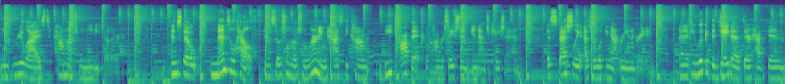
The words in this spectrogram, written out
we've realized how much we need each other And so, mental health and social emotional learning has become the topic of conversation in education, especially as we're looking at reintegrating. And if you look at the data, there have been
